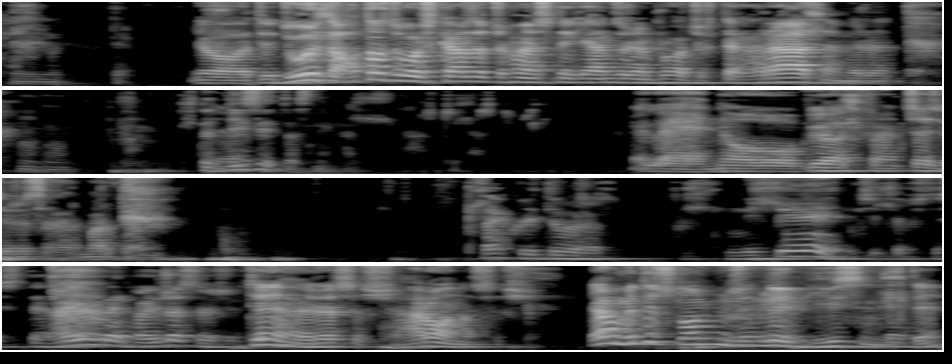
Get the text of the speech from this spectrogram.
кинонууд дээр. Йоо тэгээ зүгээр л одоо зүгээр Scarlett Johansson-ыг янз бүрийн project дээр хараал амир байна. Гэтэ DC бас нэг харж харж байна. Эгэ нөө би бол franchise ерөөс хармаар байна. Black Widow бол нилээн жил явсан шүү дээ. Iron Man 2-оос хойш. Тийм 2-оос хойш 10 оноос хойш. Яг мэдээж дунд нь зөндөө юм хийсэн л дээ.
